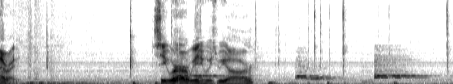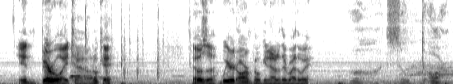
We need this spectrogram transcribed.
Alright. See, where are we anyways? We are... in Barroy Town. Okay. That was a weird arm poking out of there, by the way. Oh, it's so dark.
